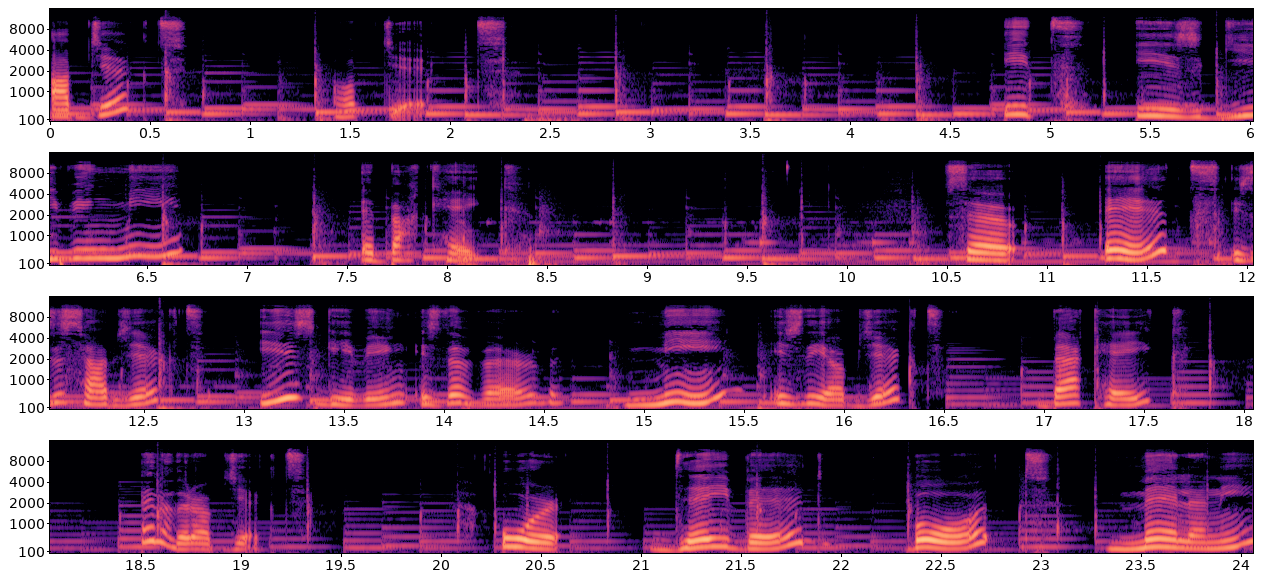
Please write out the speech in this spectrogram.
object, object. It is giving me a backache. So, it is the subject, is giving is the verb, me is the object, backache, another object. Or David bought Melanie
